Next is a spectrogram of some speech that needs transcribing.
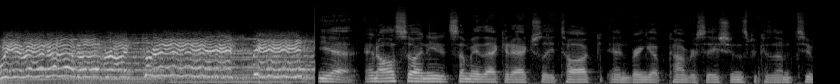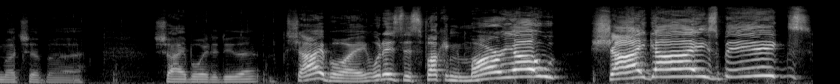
We ran out of Rice Krispies. yeah, and also I needed somebody that could actually talk and bring up conversations because I'm too much of a shy boy to do that. Shy boy, what is this fucking Mario? Shy guys, Biggs.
